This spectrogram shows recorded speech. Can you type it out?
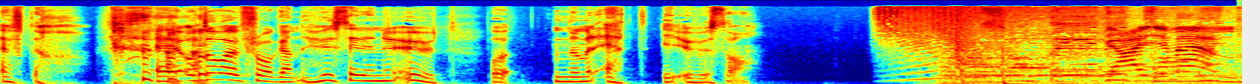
Efter. Eh, och då var ju frågan, hur ser det nu ut på nummer ett i USA? Jajamän!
